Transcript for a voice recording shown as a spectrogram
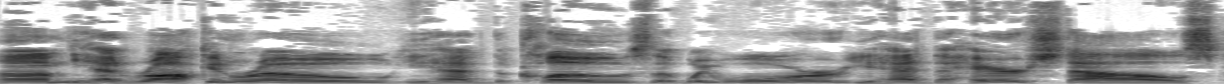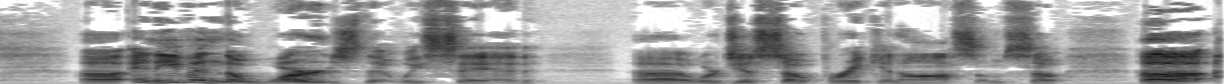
Um, you had rock and roll, you had the clothes that we wore, you had the hairstyles, uh, and even the words that we said uh, were just so freaking awesome. So, uh,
